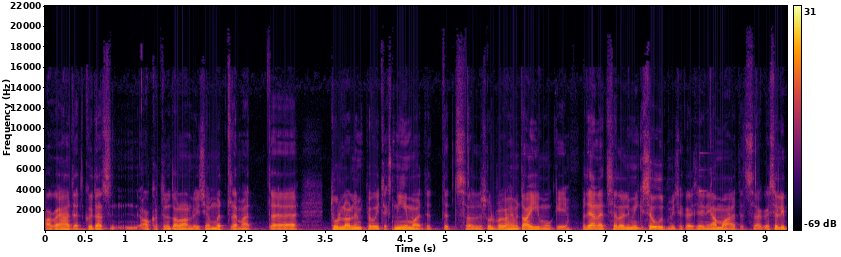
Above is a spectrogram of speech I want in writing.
aga jah, et, et kuidas hakata nüüd analüüsima, mõtlema, et äh, tulla olümpiavõitjaks niimoodi, et, et seal, sul pole vähemalt aimugi, ma tean, et seal oli mingi sõudmisega selline jama, et, et see, aga see oli,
